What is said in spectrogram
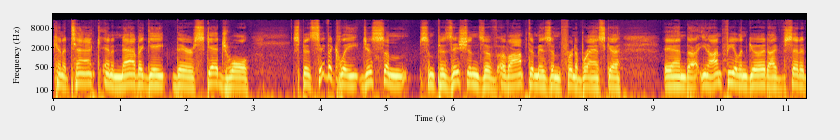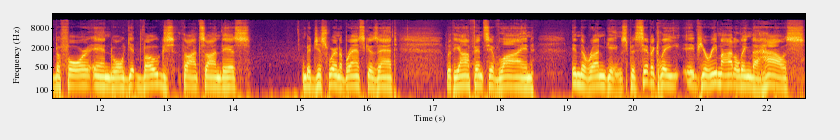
can attack and navigate their schedule. Specifically, just some some positions of, of optimism for Nebraska. And, uh, you know, I'm feeling good. I've said it before, and we'll get Vogue's thoughts on this. But just where Nebraska's at with the offensive line, in the run game. Specifically, if you're remodeling the house,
